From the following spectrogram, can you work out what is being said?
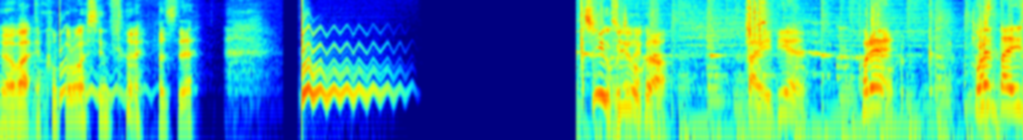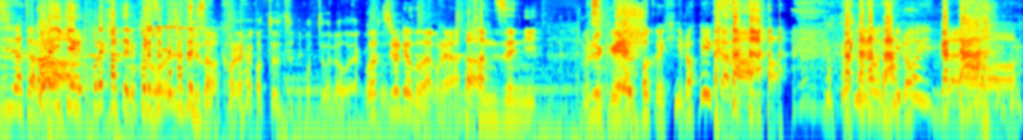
う、やばい、心がしんどい、マジで。中国じゃない中国だ。改变。これ、これ大事だ。から。これいけるこれ勝てるこれ絶対勝てるぞこれはこっちのこっちの領土や。こっちの領土だ。これは完全にブルク僕広いから。勝った勝広いんだ。よ。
